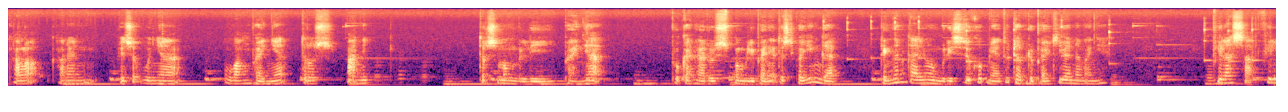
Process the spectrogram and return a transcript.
kalau kalian besok punya uang banyak terus panik terus membeli banyak bukan harus membeli banyak terus dibagi enggak. Dengan kalian membeli secukupnya itu udah berbagi kan namanya filosofi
